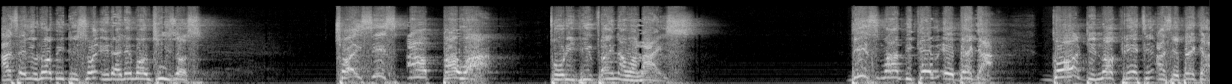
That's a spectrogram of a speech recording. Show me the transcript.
I said you will not be destroyed in the name of Jesus. Choices have power to redefine our lives. This man became a beggar. God did not create him as a beggar.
